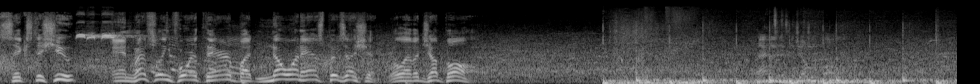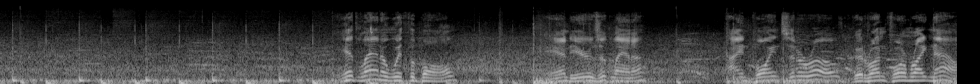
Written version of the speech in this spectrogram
Six to shoot and wrestling for it there, but no one has possession. We'll have a jump ball. Atlanta with the ball. And here's Atlanta. Nine points in a row. Good run for him right now.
